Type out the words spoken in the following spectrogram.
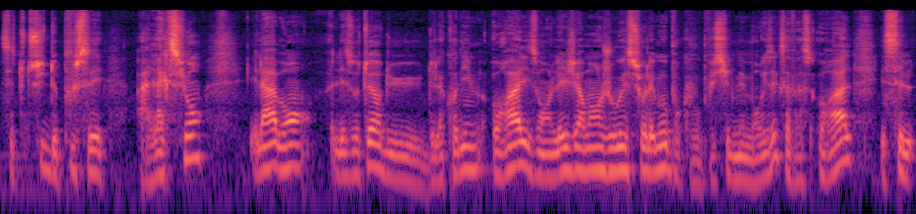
c'est tout de suite de pousser à l'action. Et là, bon, les auteurs du, de l'acronyme oral, ils ont légèrement joué sur les mots pour que vous puissiez le mémoriser, que ça fasse oral. Et c'est le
